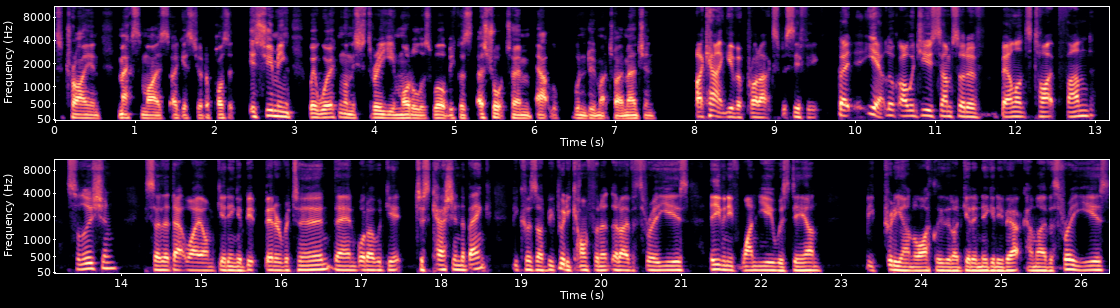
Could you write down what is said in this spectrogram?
to try and maximize, I guess, your deposit? Assuming we're working on this three year model as well, because a short term outlook wouldn't do much, I imagine. I can't give a product specific, but yeah, look, I would use some sort of balance type fund solution so that that way I'm getting a bit better return than what I would get just cash in the bank because I'd be pretty confident that over three years, even if one year was down, be pretty unlikely that I'd get a negative outcome over three years.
